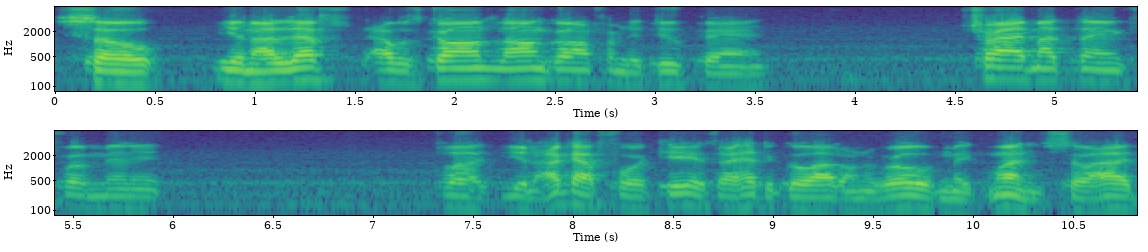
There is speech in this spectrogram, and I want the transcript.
so you know, I left. I was gone, long gone from the Duke band. Tried my thing for a minute, but you know, I got four kids. I had to go out on the road and make money. So I,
